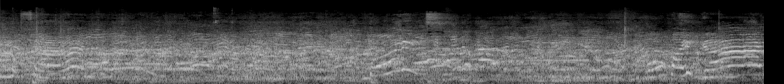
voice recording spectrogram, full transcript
Pinsan. Boys! Oh my God!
